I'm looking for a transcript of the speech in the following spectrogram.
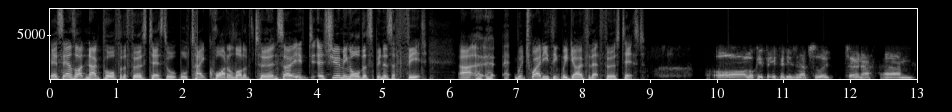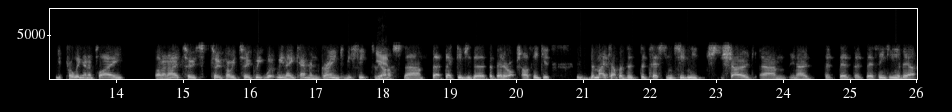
Yeah, it sounds like Nagpur for the first test will, will take quite a lot of turns. So, it, assuming all the spinners are fit, uh, which way do you think we go for that first test? Oh, look, if, if it is an absolute turner, um, you're probably going to play. I don't know, two, two, probably two quick. We need Cameron Green to be fit. To be Yeah. honest, um, that that gives you the, the better option. I think it, the makeup of the, the test in Sydney showed, um, you know, that, that, they're thinking about,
